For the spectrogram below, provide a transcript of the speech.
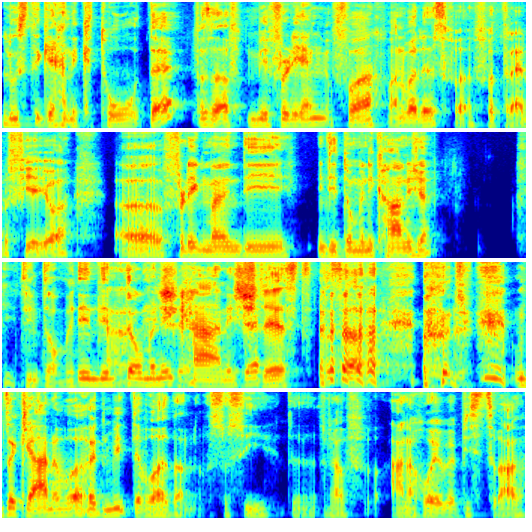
Lustige Anekdote, pass auf, wir fliegen vor, wann war das, vor, vor drei oder vier Jahren, äh, fliegen wir in die, in die Dominikanische. In die Dominikanische. In die Dominikanische. Stehst. Und unser Kleiner war halt mit, der war dann, was weiß ich, darauf eineinhalb bis zwei,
